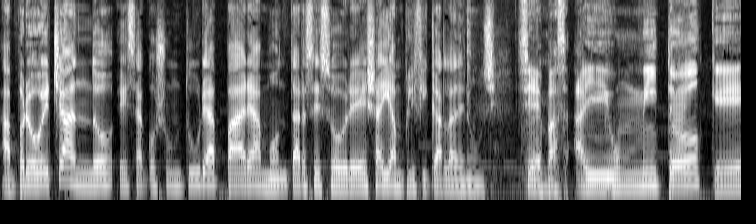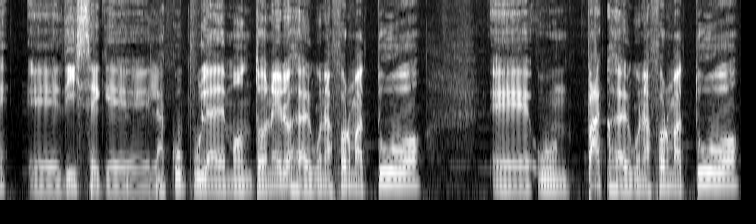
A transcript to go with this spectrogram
aprovechando esa coyuntura para montarse sobre ella y amplificar la denuncia. Sí, es más, hay un mito que eh, dice que la cúpula de Montoneros de alguna forma tuvo eh, un pacto, de alguna forma tuvo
